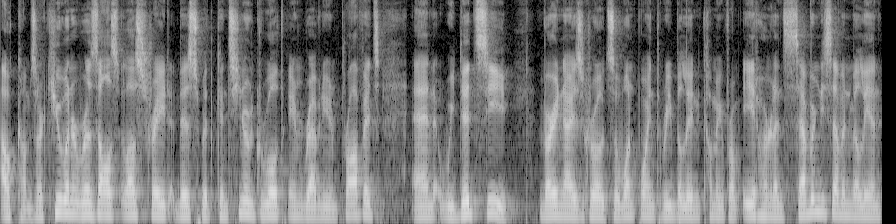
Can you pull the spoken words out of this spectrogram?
outcomes. Our Q1 results illustrate this with continued growth in revenue and profits, and we did see very nice growth. So 1.3 billion coming from 877 million.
